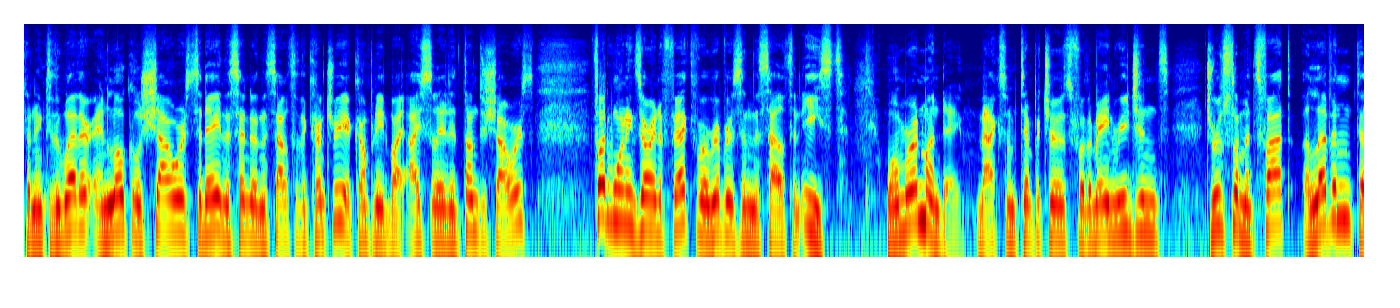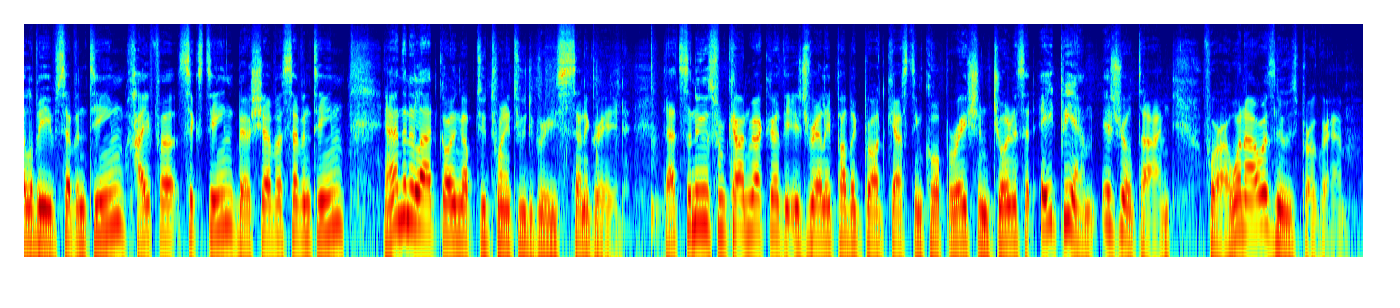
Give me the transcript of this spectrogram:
Turning to the weather and local showers today in the center and the south of the country, accompanied by isolated thunder showers. Flood warnings are in effect for rivers in the south and east. Warmer on Monday. Maximum temperatures for the main regions Jerusalem and Tzfat 11, Tel Aviv 17, Haifa 16, Beersheba 17, and in Eilat going up to 22 degrees centigrade. That's the news from Kan Reka, the Israeli Public Broadcasting Corporation. Join us at 8 p.m. Israel time for our one hour's news program.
